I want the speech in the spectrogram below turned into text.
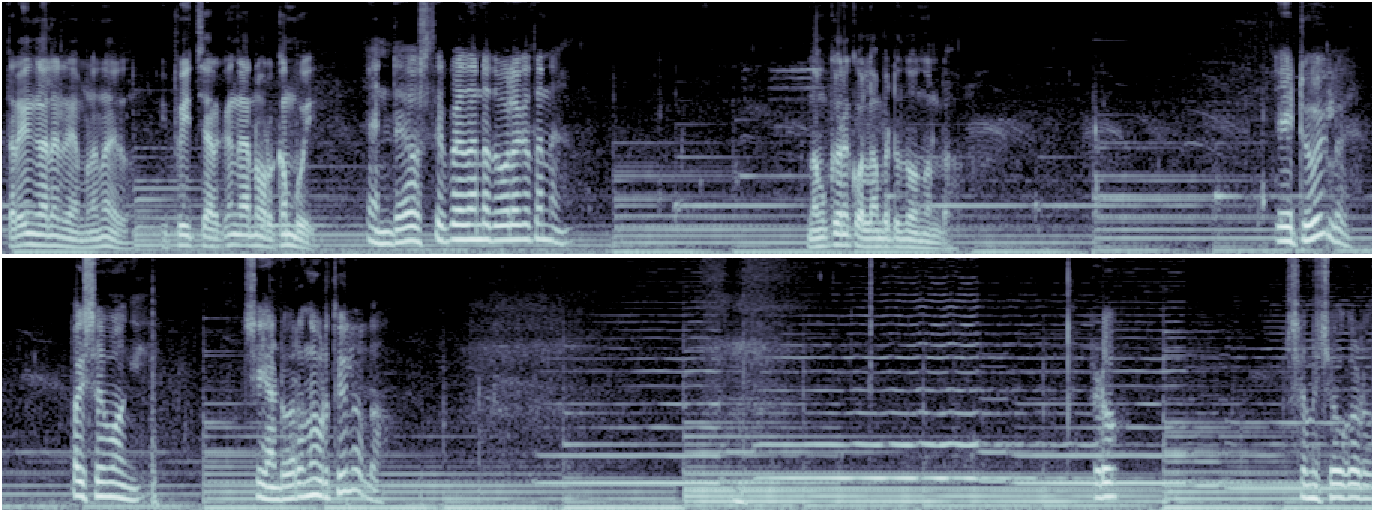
ഇത്രയും കാലം രമണനായിരുന്നു. ഇപ്പൊ ഈ ചെറുക്കം കാരണം ഉറക്കം പോയി. എന്റെ അവസ്ഥ ഇപ്പൊ ഏതാണ്ട് അതുപോലെയൊക്കെ തന്നെ. നമുക്കിവനെ കൊല്ലാൻ പറ്റും തോന്നുന്നുണ്ടോ? ഏറ്റവും ഇല്ലേ പൈസ വാങ്ങി. ചെയ്യാണ്ട് വേറെ നിവൃത്തിയില്ലല്ലോ എടോ ശ്രമിച്ചു നോക്കാടോ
